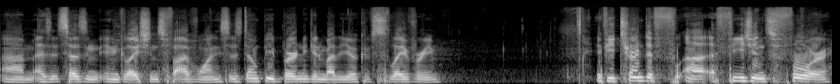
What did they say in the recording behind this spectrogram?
Um, as it says in, in Galatians 5.1, he says, don't be burdened again by the yoke of slavery. If you turn to uh, Ephesians 4,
